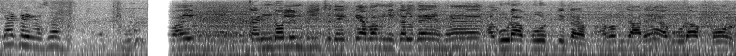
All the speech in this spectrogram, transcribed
क्या करेगा सर? भाई कंडोलिम बीच देख के अब हम निकल गए हैं अगूड़ा फोर्ट की तरफ़। अब हम जा रहे हैं अगूड़ा फोर्ट।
